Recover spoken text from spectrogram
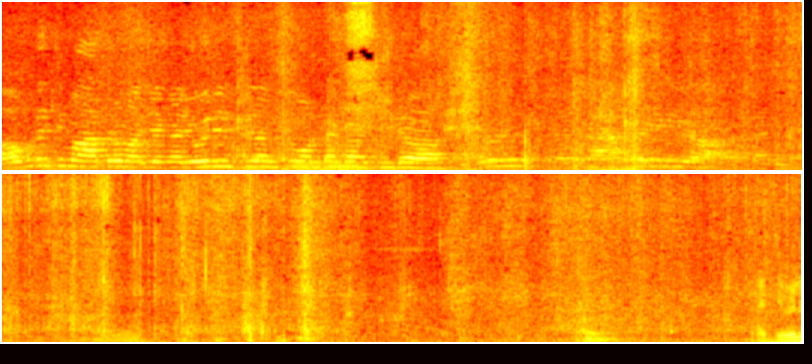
അവിടെ മാത്രം മതി. ഒരു ഇഞ്ച് നമുക്ക് കൊണ്ടൊക്കെ ആക്കിയില്ല അജ്മൽ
